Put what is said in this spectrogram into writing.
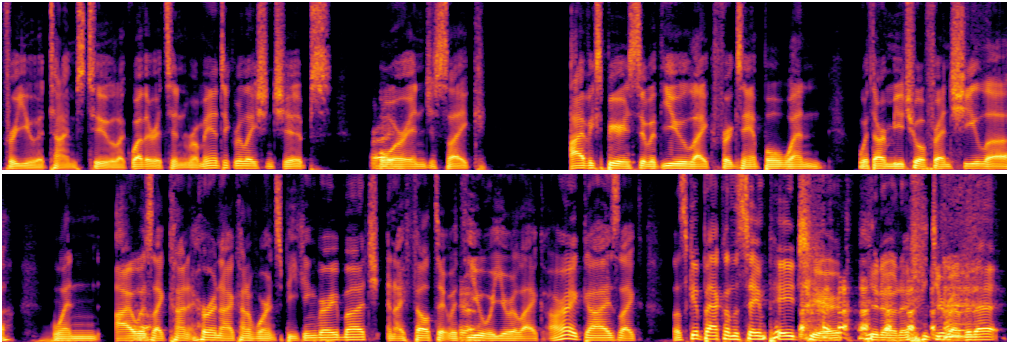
for you at times too. Like whether it's in romantic relationships right? or in just like I've experienced it with you. Like for example, when with our mutual friend Sheila, when I was Yeah. like kind of her and I kind of weren't speaking very much, and I felt it with Yeah. you where you were like, "All right, guys, like let's get back on the same page here." you know, what I mean? do you remember that?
